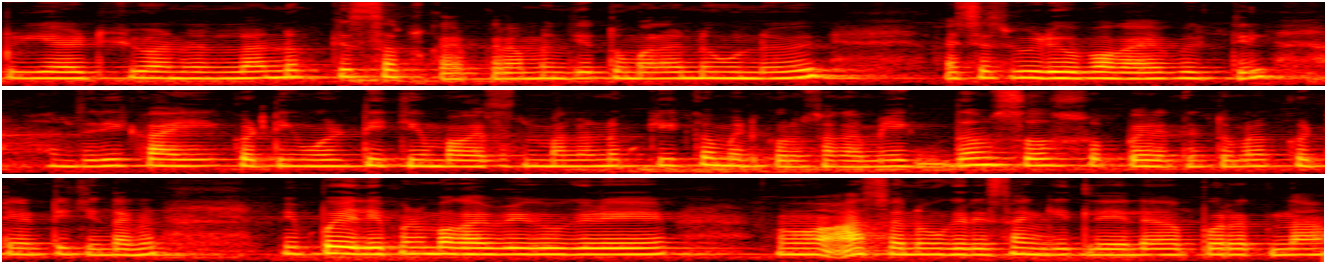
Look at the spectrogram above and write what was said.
प्रिया चॅनलला नक्कीच सबस्क्राईब करा. म्हणजे तुम्हाला नवनवीन असेच व्हिडिओ बघायला भेटतील. आणि जरी काही कटिंगवर टिचिंग बघायचं असेल मला नक्की कमेंट करून सांगा. मी एकदम सहज सोप्या रीतीने तुम्हाला कटिंग आणि टिचिंग दाखवेल मी पहिले पण बघा वेगवेगळे आसन वगैरे सांगितलेलं. परत ना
